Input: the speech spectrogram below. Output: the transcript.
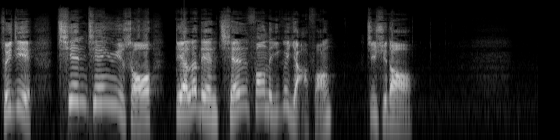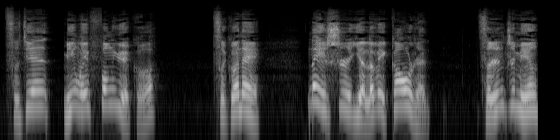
随即纤纤玉手点了点前方的一个雅房，继续道：“此间名为风月阁，此阁内内室引了位高人，此人之名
